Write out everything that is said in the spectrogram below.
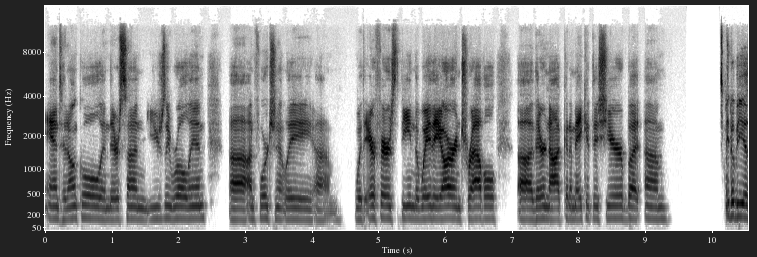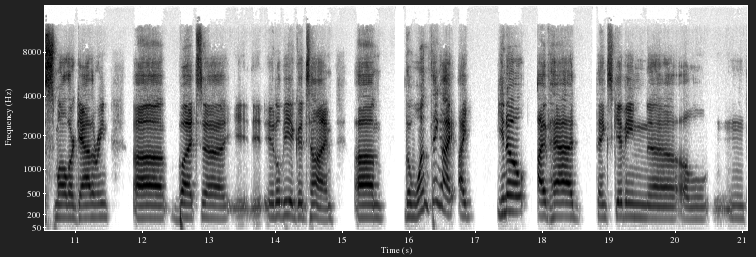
aunt and uncle and their son usually roll in. Uh, unfortunately, um, with airfares being the way they are and travel, uh, they're not going to make it this year. But um, it'll be a smaller gathering, uh, but uh, it, will be a good time. Um, the one thing I, I, you know, I've had Thanksgiving a, mm,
